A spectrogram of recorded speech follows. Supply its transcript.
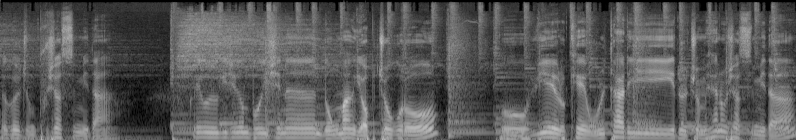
흙을 좀 부셨습니다. 그리고 여기 지금 보이시는 농막 옆쪽으로 그 위에 이렇게 울타리를 좀 해놓으셨습니다.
